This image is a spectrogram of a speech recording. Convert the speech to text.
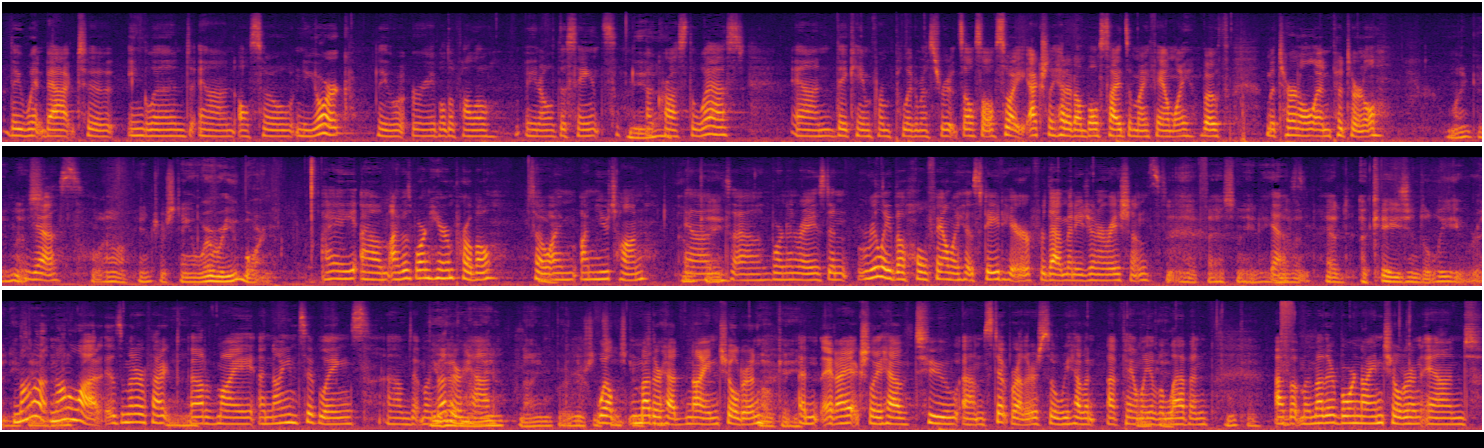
they went back to England and also New York. They were able to follow, you know, the saints Yeah. across the West, and they came from polygamous roots also. So I actually had it on both sides of my family, both maternal and paternal. My goodness. Yes. Wow, interesting. Where were you born? I um, I was born here in Provo, so I'm I'm Utah, Okay. and uh, born and raised, and really the whole family has stayed here for that many generations. Yeah, fascinating. Yes. haven't had occasion to leave or anything. Not a, not a lot. As a matter of fact, out of my uh, nine siblings um, that my You mother have had, nine, nine brothers and well, sisters? mother had nine children, Okay. and and I actually have two um, stepbrothers, so we have an, a family of eleven. Okay. Uh, but my mother bore nine children, and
